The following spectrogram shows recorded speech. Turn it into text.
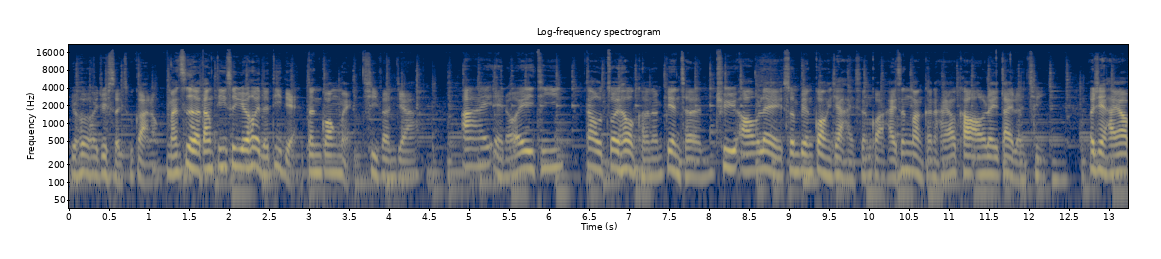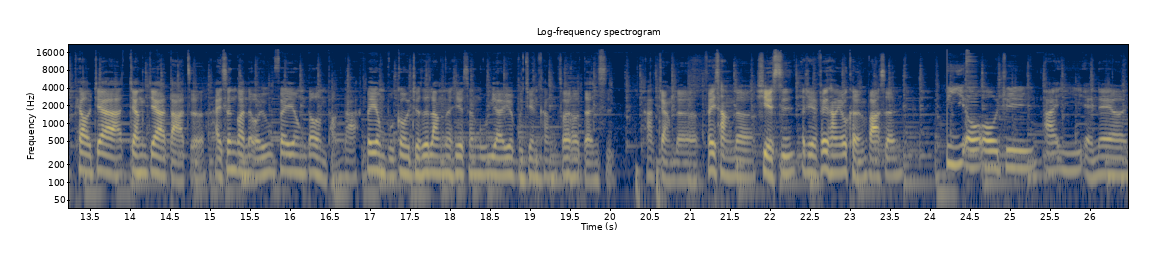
约会会去水族馆哦，蛮适合当第一次约会的地点，灯光美，气氛佳。I L A T 到最后可能变成去奥莱顺便逛一下海参馆，海参馆可能还要靠奥莱带人气，而且还要票价降价打折，海参馆的维护费用都很庞大，费用不够就是让那些生物越来越不健康，最后等死。他讲的非常的写实，而且非常有可能发生。B O O G I E N A N，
